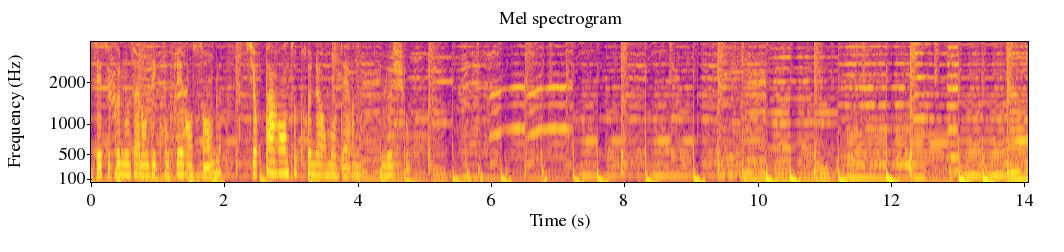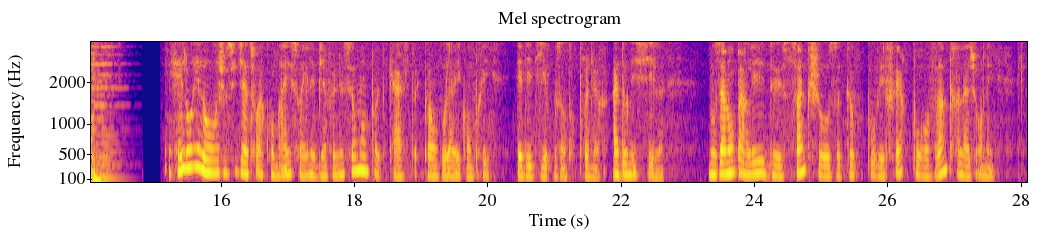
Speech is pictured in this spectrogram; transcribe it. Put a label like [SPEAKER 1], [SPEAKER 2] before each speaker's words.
[SPEAKER 1] C'est ce que nous allons découvrir ensemble sur Parentepreneur moderne, le show. Hello, hello, je suis Diatou Akuma et soyez les bienvenus sur mon podcast, comme vous l'avez compris, est dédié aux entrepreneurs à domicile. Nous allons parler de cinq choses que vous pouvez faire pour vaincre la journée.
